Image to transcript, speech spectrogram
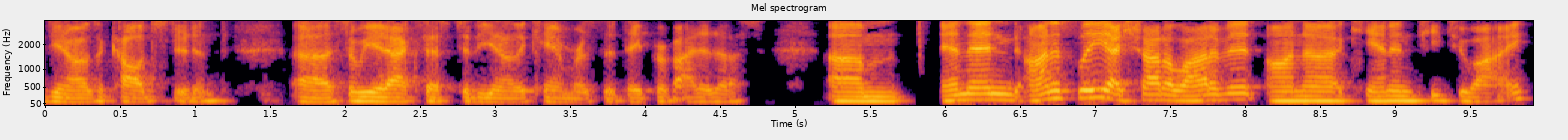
you know I was a college student, uh, so we had access to the you know the cameras that they provided us. Um, and then honestly, I shot a lot of it on a Canon T2i,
